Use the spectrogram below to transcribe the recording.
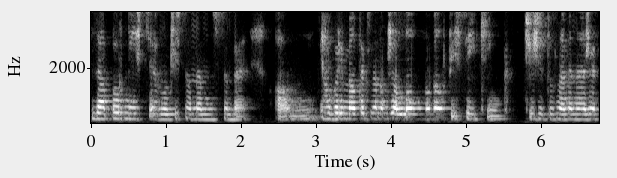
záporný vzťah voči samému sebe. Um, hovoríme o tzv. že low novelty seeking, čiže to znamená, že,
